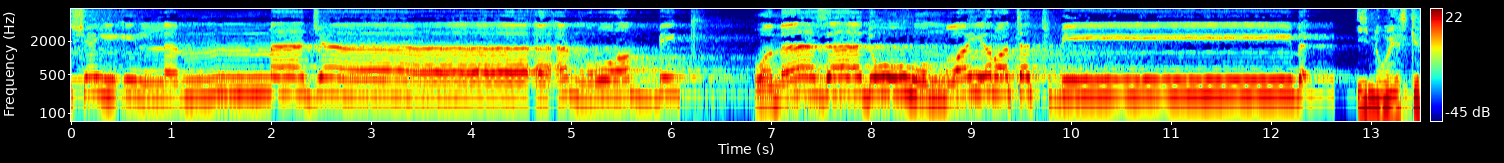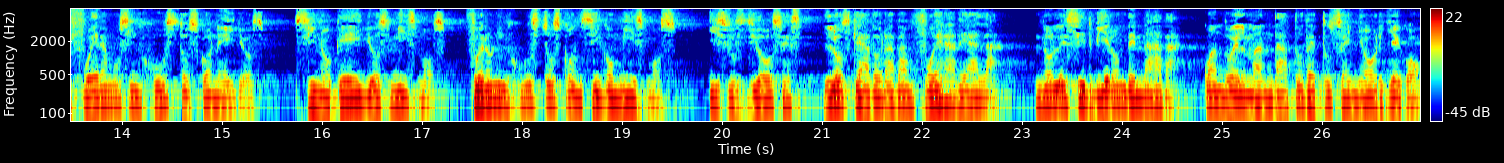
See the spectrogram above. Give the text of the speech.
شيء لما جاء ربك وما زادوهم غير تتبيب Y no es que fuéramos injustos con ellos, sino que ellos mismos fueron injustos consigo mismos, y sus dioses, los que adoraban fuera de Alá, no les sirvieron de nada cuando el mandato de tu Señor llegó.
